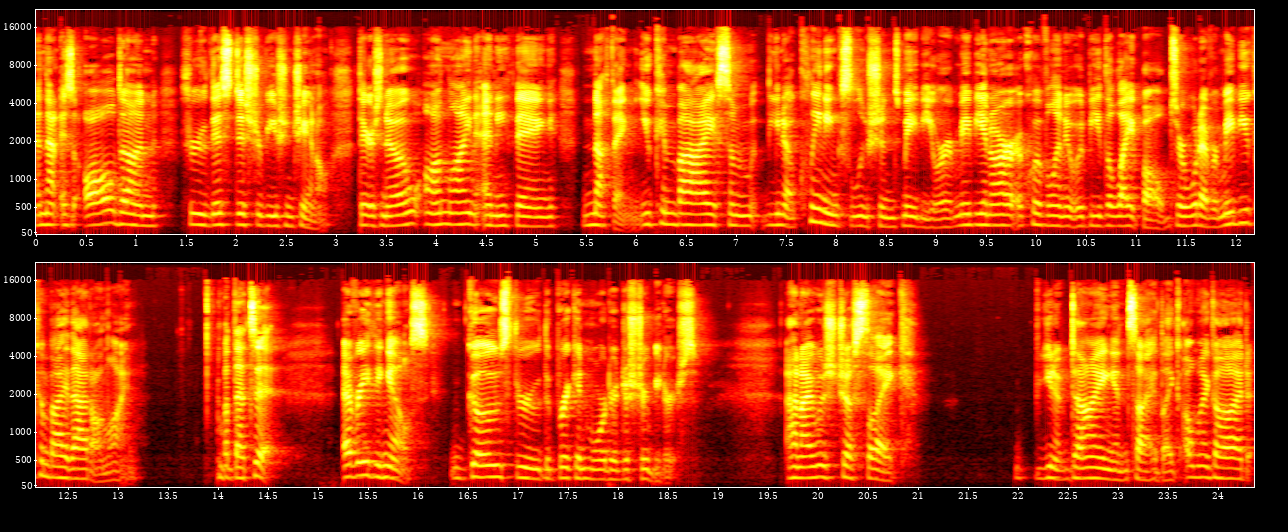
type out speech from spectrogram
and that is all done through this distribution channel. There's no online anything, nothing. You can buy some, you know, cleaning solutions maybe, or maybe in our equivalent, it would be the light bulbs or whatever. Maybe you can buy that online, but that's it. Everything else goes through the brick and mortar distributors. And I was just like, you know, dying inside, like, oh my God.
